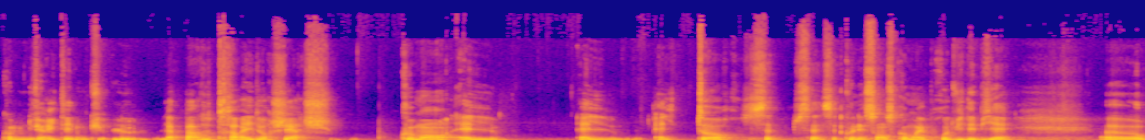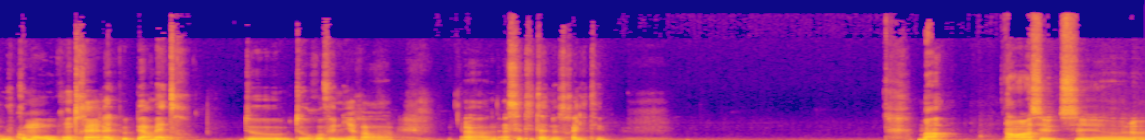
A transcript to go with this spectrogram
comme une vérité. Donc la part de travail de recherche, comment elle elle elle tord cette, cette, connaissance, comment elle produit des biais, euh, ou comment, au contraire, elle peut permettre de, de revenir à, à, à, cet état de neutralité. Bah, alors là, c'est, euh,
